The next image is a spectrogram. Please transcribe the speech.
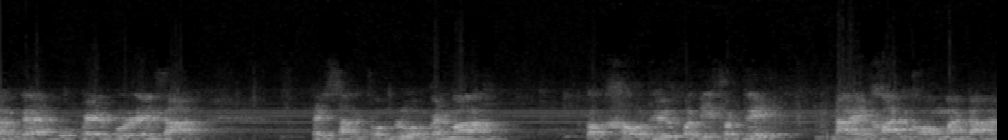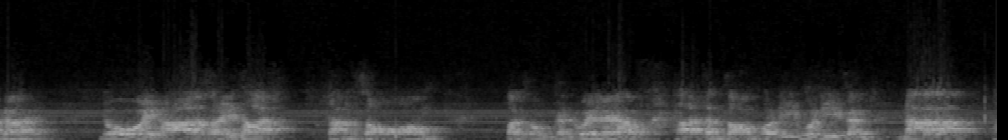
ตั้งแต่บุเพปุเรชาติได้สั่งสมร่วมกันมา ก็เข้าถือปฏิสนธิในคันของมารดาได้ โดยอาศัยธาตุทั้งสองผสมกันไว้แล้วธาตุทั้งสองพอดีพอดีกัน น้ำธ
